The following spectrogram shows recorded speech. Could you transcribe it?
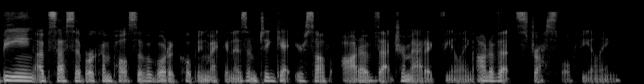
being obsessive or compulsive about a coping mechanism to get yourself out of that traumatic feeling, out of that stressful feeling.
